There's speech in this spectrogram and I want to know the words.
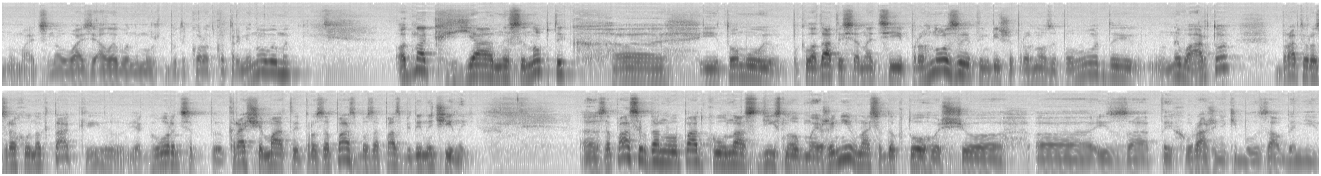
ну, мається на увазі, але вони можуть бути короткотерміновими. Однак я не синоптик, е, і тому покладатися на ці прогнози, тим більше прогнози погоди, не варто. Брати розрахунок так, і, як говориться, краще мати про запас, бо запас біди не чинить. Е, Запаси в даному випадку у нас дійсно обмежені внаслідок того, що е, із-за тих уражень, які були завдані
